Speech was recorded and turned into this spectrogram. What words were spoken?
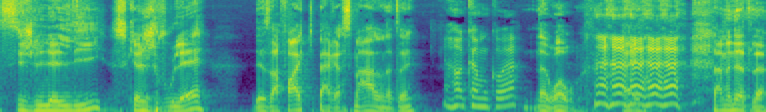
si je le lis, ce que je voulais, des affaires qui paraissent mal, tu sais. Ah, comme quoi? Euh, Wow. Hey, t'as une minute, là.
